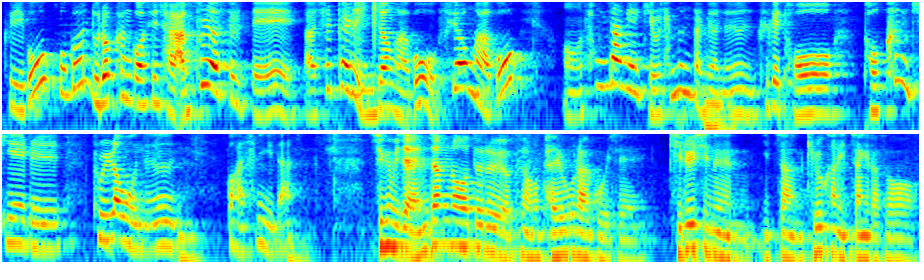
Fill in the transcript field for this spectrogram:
그리고 혹은 노력한 것이 잘 안 풀렸을 때 아, 실패를 인정하고 수용하고 어, 성장의 기회를 삼는다면은 그게 더 더 큰 기회를 불러오는 음. 것 같습니다. 지금 이제 엔잡러들을 어떻게 보면 발굴하고 이제 기르시는 입장, 교육하는 입장이라서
